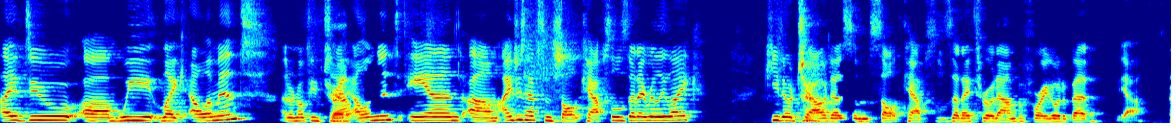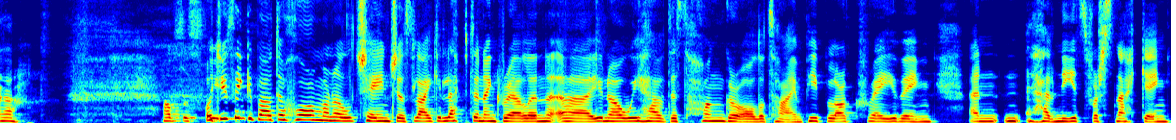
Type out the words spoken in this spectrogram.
I do. Um, we like Element. I don't know if you've tried yeah. Element, and um, I just have some salt capsules that I really like. Keto Chow does some salt capsules that I throw down before I go to bed. Yeah. Uh, helps us. What do you think about the hormonal changes like leptin and ghrelin? Uh, you know, we have this hunger all the time. People are craving and have needs for snacking.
